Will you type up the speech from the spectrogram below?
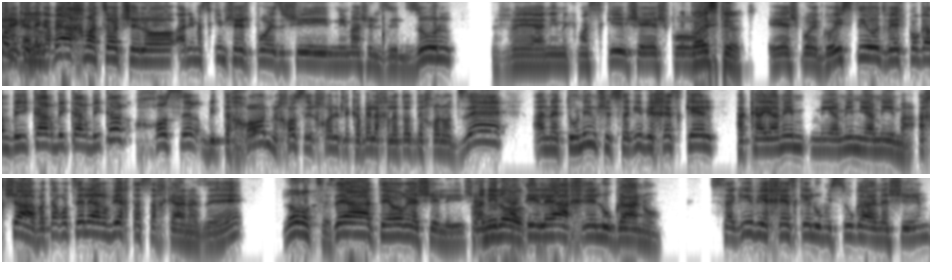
לא רגע, כאילו... לגבי ההחמצות שלו, אני מסכים שיש פה איזושהי נימה של זלזול. ואני מסכים שיש פה... אגואיסטיות. יש פה אגואיסטיות, ויש פה גם בעיקר, בעיקר, בעיקר חוסר ביטחון וחוסר יכולת לקבל החלטות נכונות. זה הנתונים של שגיב יחזקאל הקיימים מימים ימימה. עכשיו, אתה רוצה להרוויח את השחקן הזה, לא רוצה. זה התיאוריה שלי, שאני לא רוצה. אליה אחרי לוגאנו. שגיב יחזקאל הוא מסוג האנשים,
